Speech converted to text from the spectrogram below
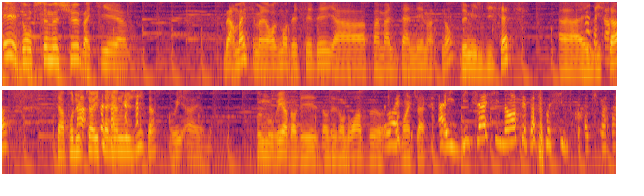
Et donc ce monsieur bah, qui est... Euh... Vermeil est malheureusement décédé il y a pas mal d'années maintenant, 2017, à Ibiza. C'est un producteur italien de musique. hein. Oui, ah, bon. on peut mourir dans des, dans des endroits un peu euh, Ouais, moins tu- classe. Ah, Ibiza, sinon, c'est pas possible, quoi, tu vois.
